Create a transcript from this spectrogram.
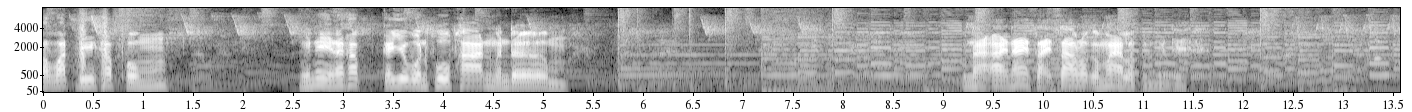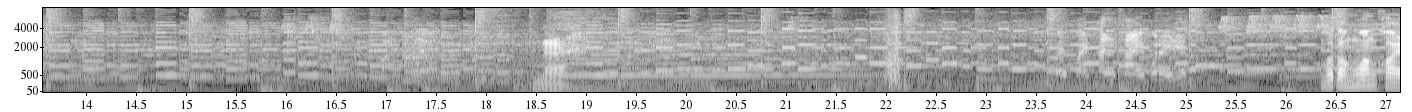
สวัสดีครับผมมือนี้นะครับก็อยู่บนภูพานเหมือนเดิม คุณนาอ้ายนายสายเศร้าแล้วก็มาหรอกคุณมือนี้คุณนาไปไปค่ายค่ายว่าไรเนี่ยไม่ต้องห่วงคอย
